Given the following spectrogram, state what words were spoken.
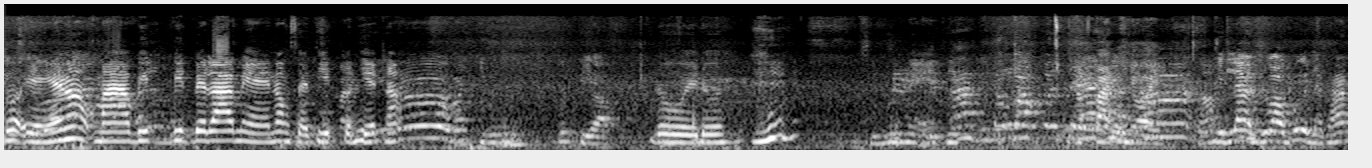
ลวกเองไงเนาะมาบิดบิดเวลาแม่น้องสายทิพย์เพิ่นเฮ็ดเนาะเออมากินก๋วยเตี๋ยวโดยโดยสิมือแม่ที่จะปั่นจอยกินแล้วสิว่าพื้นนะพัก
